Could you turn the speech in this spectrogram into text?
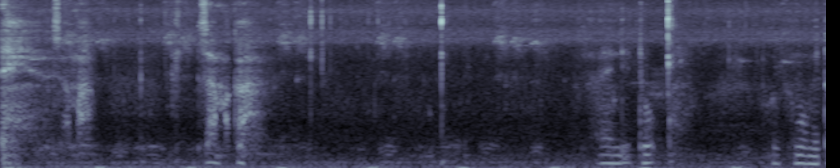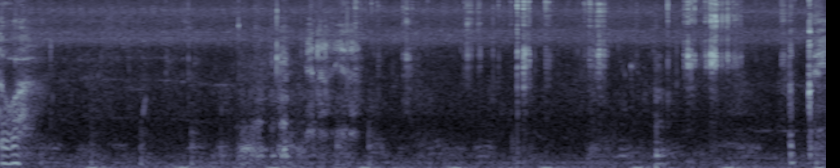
eh sama sama ka ayun dito huwag kang bumitaw ha yan na, yan na. Okay.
